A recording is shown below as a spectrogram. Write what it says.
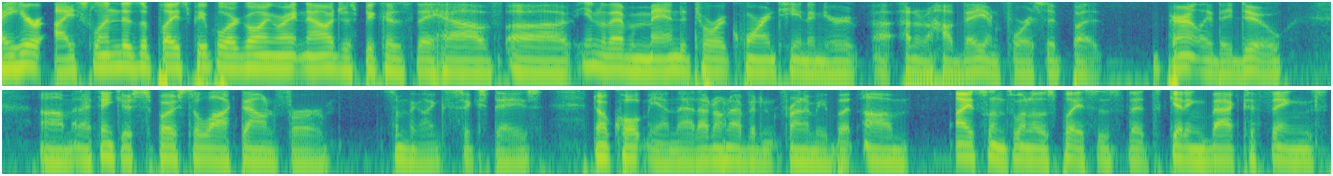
I hear Iceland is a place people are going right now, just because they have, uh, you know, they have a mandatory quarantine, and you're. Uh, I don't know how they enforce it, but apparently they do. Um, and I think you're supposed to lock down for something like six days. Don't quote me on that. I don't have it in front of me, but um, Iceland's one of those places that's getting back to things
